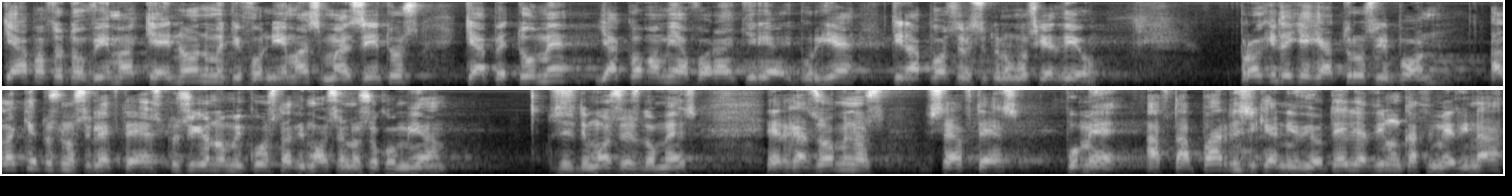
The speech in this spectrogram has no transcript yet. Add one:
και από αυτό το βήμα και ενώνουμε τη φωνή μας μαζί τους και απαιτούμε για ακόμα μία φορά, κυρία Υπουργέ, την απόστρεψη του νομοσχεδίου. Πρόκειται για γιατρούς λοιπόν, αλλά και τους νοσηλευτές, τους υγειονομικούς στα δημόσια νοσοκομεία, στις δημόσιες δομές, εργαζόμενος σε αυτές που με αυταπάρνηση και ανιδιοτέλεια δίνουν καθημερινά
